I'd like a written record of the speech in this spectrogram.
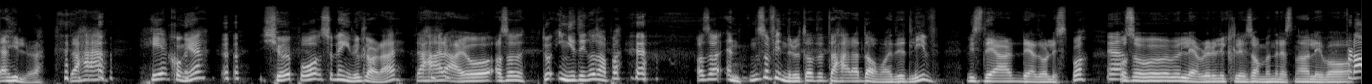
jeg hyller det. Det her er helt konge. Kjør på så lenge du klarer det her. Det her er jo Altså, du har ingenting å tape. Altså, Enten så finner du ut at dette her er dama i ditt liv, hvis det er det du har lyst på, Ja. og så lever dere lykkelig sammen resten av livet. Og, For da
